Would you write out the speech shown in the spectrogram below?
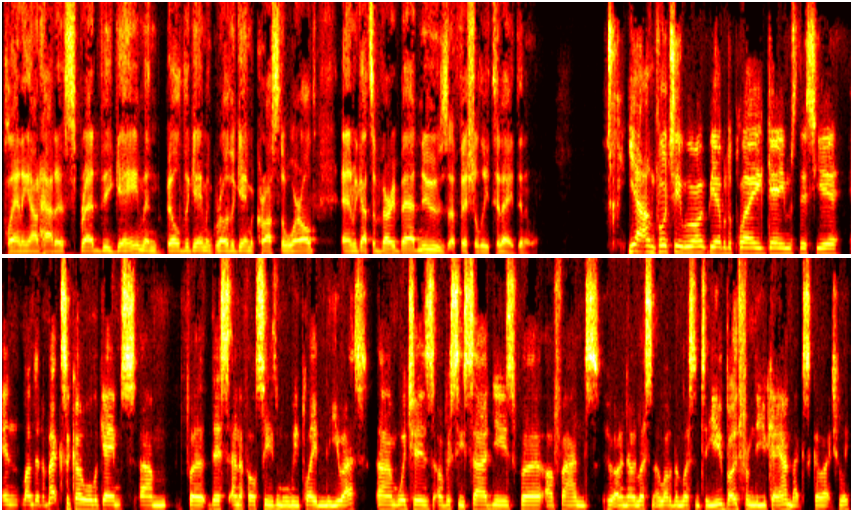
planning out how to spread the game and build the game and grow the game across the world. And we got some very bad news officially today, didn't we? Yeah, unfortunately, we won't be able to play games this year in London and Mexico. All the games um, for this NFL season will be played in the US, um, which is obviously sad news for our fans who I know listen. A lot of them listen to you, both from the UK and Mexico, actually.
